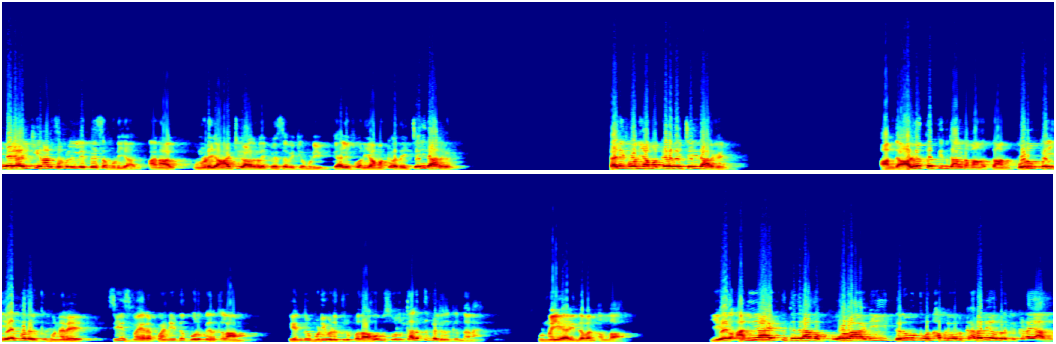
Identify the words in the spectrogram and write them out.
போய் ஐக்கிய நாடு சபையில் பேச முடியாது. ஆனால் உன்னுடைய ஆட்சியாளர்களை பேச வைக்க முடியும். கலிபோர்னியா மக்கள் அதை செய்தார்கள். கலிபோர்னியா மக்கள் அதை செய்தார்கள். அந்த அழுத்தத்தின் காரணமாகத்தான் பொறுப்பை ஏற்பதற்கு முன்னரே சீஸ் பயரை பண்ணிட்டு பொறுப்பேற்கலாம் என்று முடிவெடுத்திருப்பதாகவும் சொல் கருத்துக்கள் இருக்கின்றன. உண்மையை அறிந்தவன் அல்லாஹ். ஏ அநியாயத்துக்கு எதிராக போராடி தெருவுக்கு வந்து அப்படி ஒரு கடமை அவர்களுக்கு கிடையாது.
